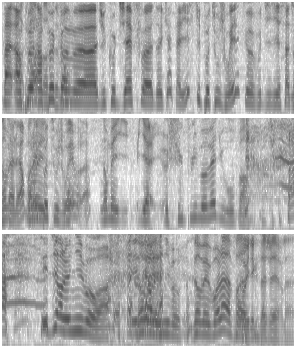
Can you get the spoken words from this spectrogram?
Bah, un Ça peu, un hein, peu comme euh, du coup Jeff euh, de Catalyst qui peut tout jouer, que vous disiez ça Non, tout à l'heure. Voilà, il peut tout jouer. Voilà. Non mais il y a- je suis le plus mauvais du groupe. hein. C'est dire le niveau. hein. C'est dire mais- le niveau. non mais voilà. enfin, non, il exagère là.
